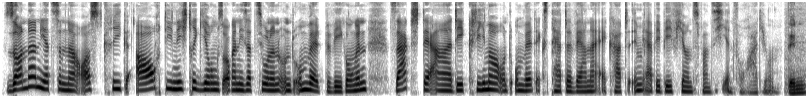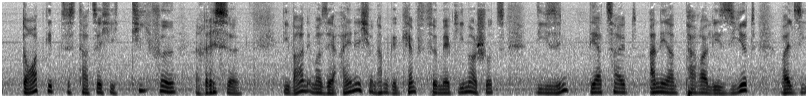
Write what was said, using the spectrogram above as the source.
sondern jetzt im Nahostkrieg auch die Nichtregierungsorganisationen und Umweltbewegungen, sagt der ARD ARD-Klima- und Umweltexperte Werner Eckert im RBB24 Inforadio. Denn dort gibt es tatsächlich tiefe Risse. Die waren immer sehr einig und haben gekämpft für mehr Klimaschutz. Die sind derzeit annähernd paralysiert, weil sie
